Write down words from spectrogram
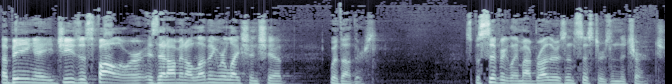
of being a Jesus follower is that I'm in a loving relationship with others, specifically my brothers and sisters in the church.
